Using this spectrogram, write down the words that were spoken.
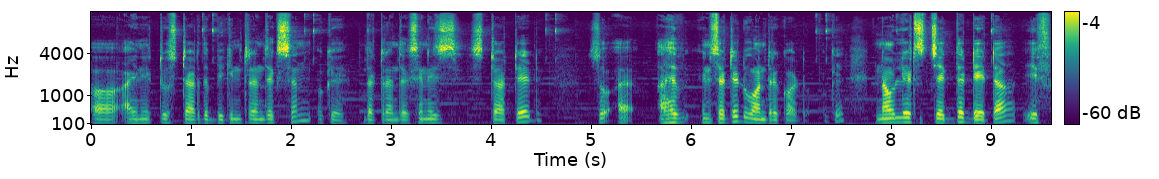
uh, I need to start the begin transaction. Okay the transaction is started. So I, I have inserted one record. Okay now let's check the data if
